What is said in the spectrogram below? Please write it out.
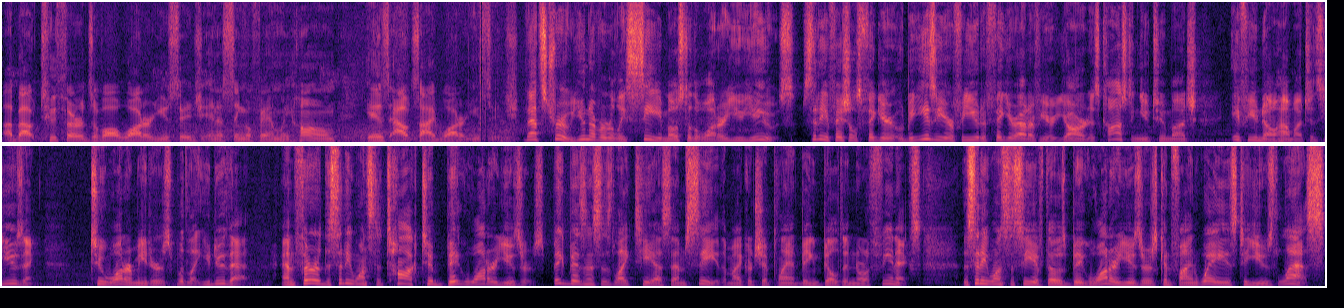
About two thirds of all water usage in a single family home is outside water usage. That's true. You never really see most of the water you use. City officials figure it would be easier for you to figure out if your yard is costing you too much if you know how much it's using. Two water meters would let you do that. And third, the city wants to talk to big water users, big businesses like TSMC, the microchip plant being built in North Phoenix. The city wants to see if those big water users can find ways to use less.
